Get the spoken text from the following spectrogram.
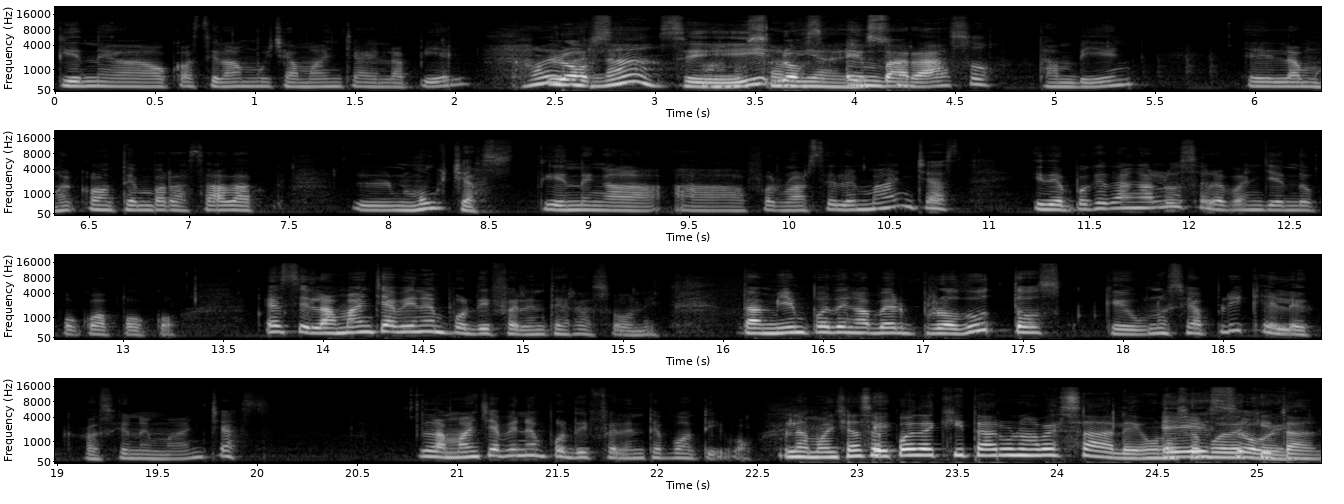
tienden a ocasionar muchas manchas en la piel. Ah, ¿de los, verdad? Sí, Ah, no los eso. embarazos también. Eh, la mujer cuando está embarazada, muchas tienden a, a formársele manchas y después que dan a luz se le van yendo poco a poco. Es decir, las manchas vienen por diferentes razones. También pueden haber productos que uno se aplique y le ocasionen manchas. Las manchas vienen por diferentes motivos. ¿La mancha se Eh, puede quitar una vez sale o no se puede es. quitar?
